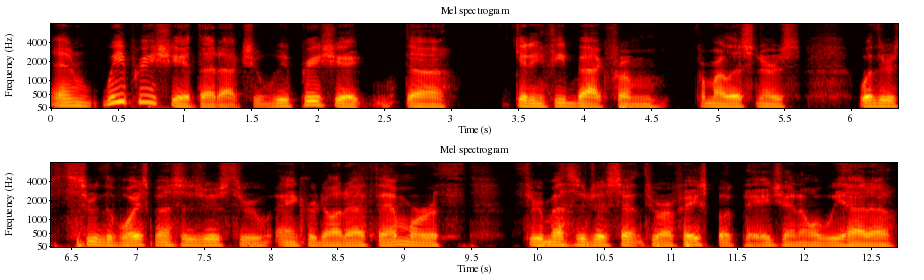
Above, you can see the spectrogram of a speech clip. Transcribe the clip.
And we appreciate that, actually. We appreciate uh, getting feedback from, from our listeners, whether it's through the voice messages, through anchor.fm, or th- through messages sent through our Facebook page. I know we had a,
